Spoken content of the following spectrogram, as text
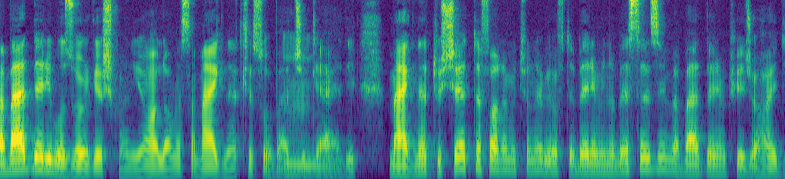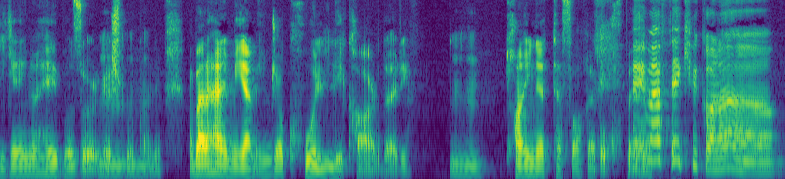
و بعد بری بزرگش کنی یا حالا مثلا مگنت که صحبت چه کردی. مگنت تو چه اتفاقی می‌تونه بیفته؟ بریم اینو بسازیم و بعد بریم توی جاهای دیگه اینو هی بزرگش بکنیم. و برای همین میگم اینجا کلی کار داریم. تا این اتفاق رخ بده. من فکر می‌کنم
